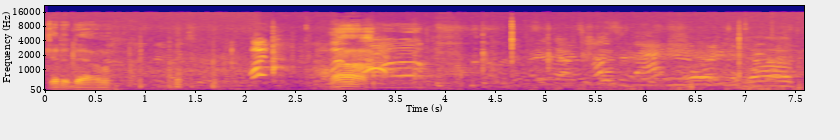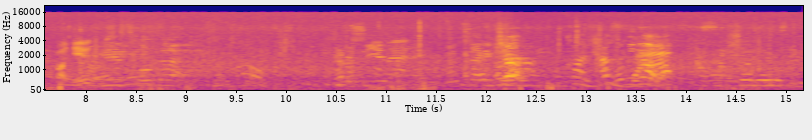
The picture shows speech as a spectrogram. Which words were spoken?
Get it down. Ah, How's that? That one just goes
